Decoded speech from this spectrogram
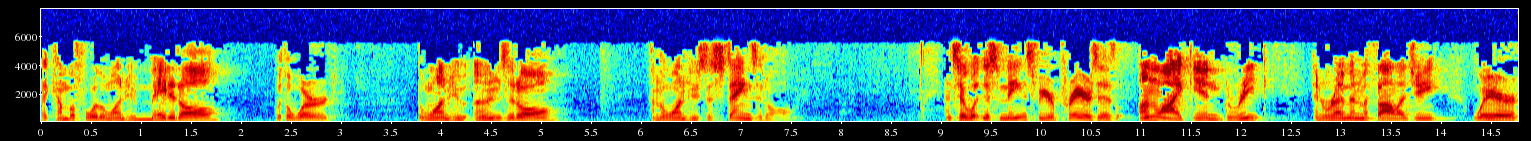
They come before the one who made it all with a word, the one who owns it all, and the one who sustains it all. And so, what this means for your prayers is unlike in Greek and Roman mythology, where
